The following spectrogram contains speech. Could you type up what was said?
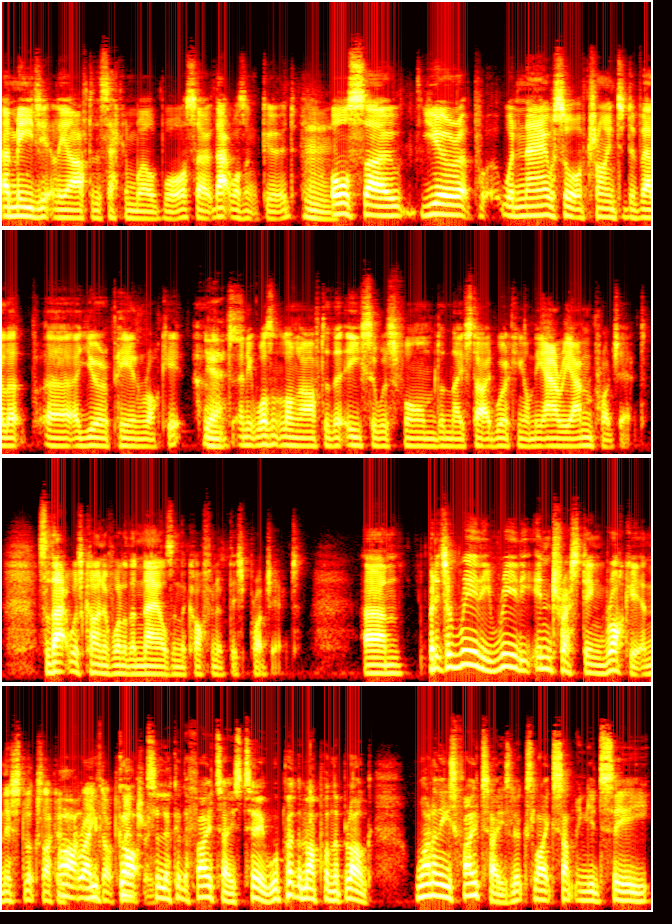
immediately after the Second World War, so that wasn't good. Hmm. Also, Europe were now sort of trying to develop uh, a European rocket. And, Yes. and it wasn't long after that ESA was formed and they started working on the Ariane project. So that was kind of one of the nails in the coffin of this project. Um, but it's a really, really interesting rocket, and this looks like a Oh, great you've documentary. got to look at the photos too. We'll put them up on the blog. One of these photos looks like something you'd see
